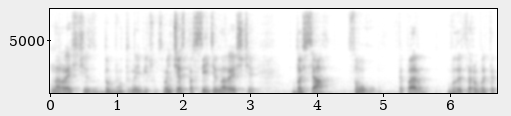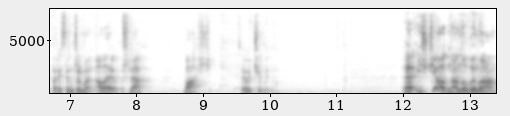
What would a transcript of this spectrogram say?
нарешті здобути найбільшість. Манчестер Сіті нарешті досяг свого. Тепер буде це робити Парі Сен-Жермен, але шлях важчий. Це очевидно. Е, І ще одна новина,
